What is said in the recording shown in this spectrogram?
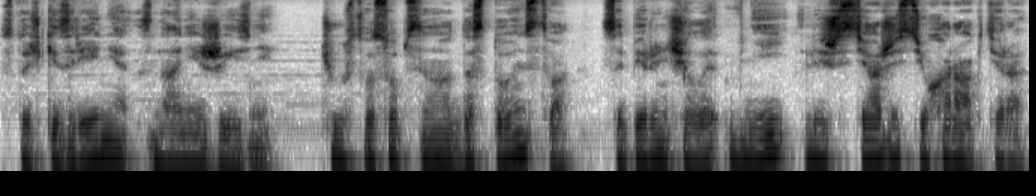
с точки зрения знаний жизни. Чувство собственного достоинства соперничало в ней лишь с тяжестью характера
